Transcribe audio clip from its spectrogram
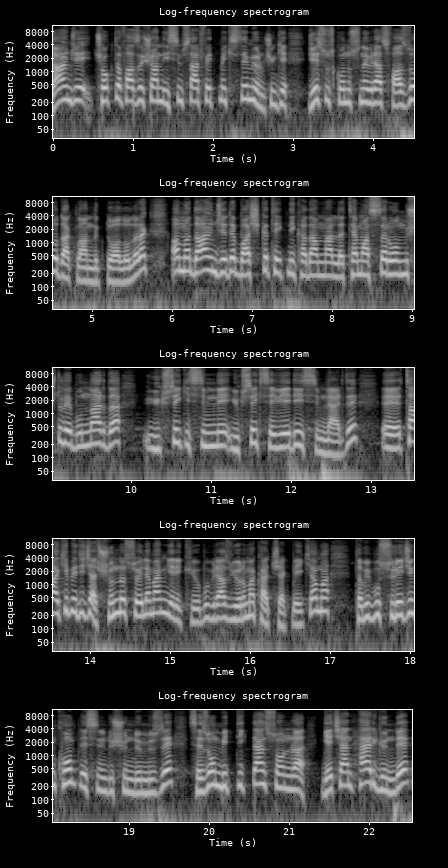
daha önce çok da fazla şu anda isim sarf etmek istemiyorum. Çünkü Jesus konusuna biraz fazla odaklandık doğal olarak. Ama daha önce de başka teknik adamlarla temaslar olmuştu ve bunlar da yüksek isimli, yüksek seviyede isimlerdi. Ee, takip edeceğiz. Şunu da söylemem gerekiyor. Bu biraz yoruma kaçacak belki ama tabii bu sürecin komplesini düşündüğümüzde sezon bittikten sonra geçen her günde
